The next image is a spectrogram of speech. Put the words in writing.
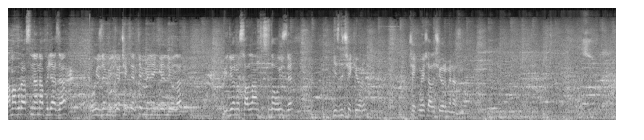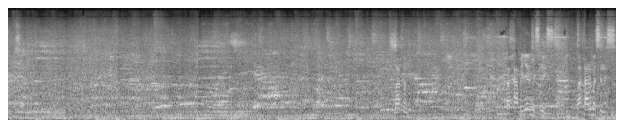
Ama burası Nana Plaza. O yüzden video çekerken beni engelliyorlar. Videonun sallantısı da o yüzden gizli çekiyorum. Çekmeye çalışıyorum en azından. Bakın. Bakabilir misiniz? Bakar mısınız?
